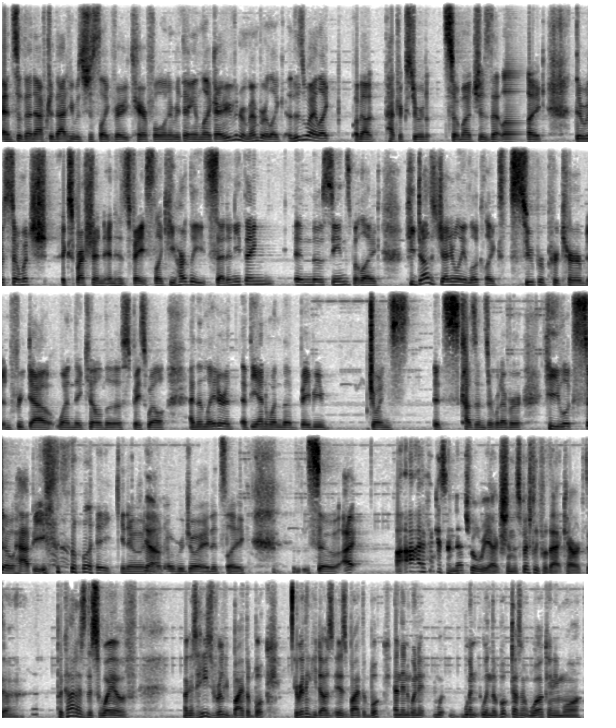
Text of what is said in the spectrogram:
and so then after that he was just like very careful and everything. And like i even remember like this is why i like about patrick stewart so much is that like there was so much expression in his face. Like he hardly said anything in those scenes but like he does genuinely look like super perturbed and freaked out when they kill the space whale. And then later at- the end when the baby joins its cousins or whatever he looks so happy like you know and, Yeah. and overjoyed it's like so i I, think it's a natural reaction, especially for that character. Picard has this way of, I guess he's really by the book. Everything he does is by the book, and then when it when when the book doesn't work anymore,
